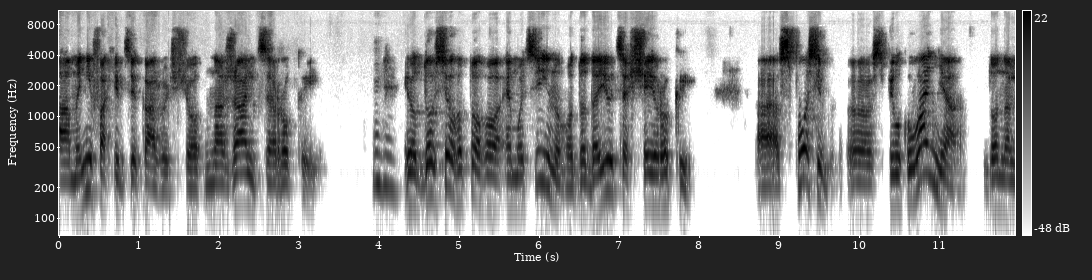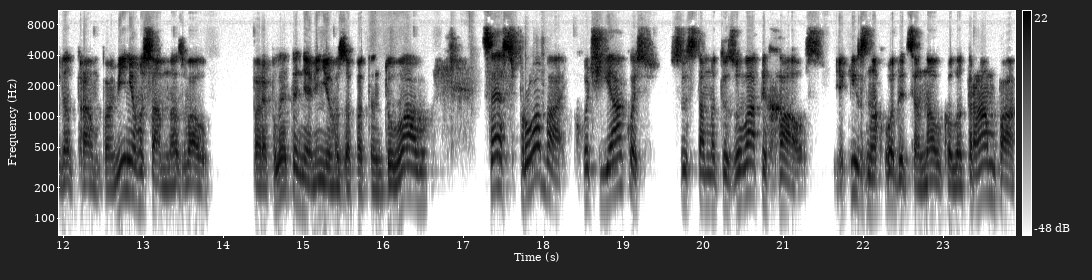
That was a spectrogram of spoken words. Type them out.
А мені фахівці кажуть, що, на жаль, це роки. Угу. І от до всього того емоційного додаються ще й роки. Спосіб е, спілкування Дональда Трампа він його сам назвав переплетення, він його запатентував. Це спроба, хоч якось, систематизувати хаос, який знаходиться навколо Трампа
